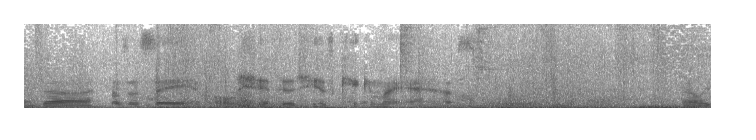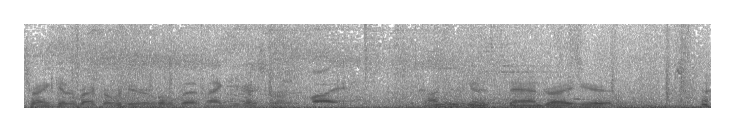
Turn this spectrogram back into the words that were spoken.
And, uh, I was gonna say, oh shit, dude, she is kicking my ass. Let me try and get her back over here a little bit. Maggie, you guys are on the fight. I'm just gonna stand right here. And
